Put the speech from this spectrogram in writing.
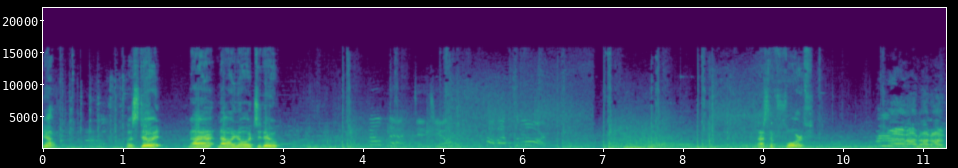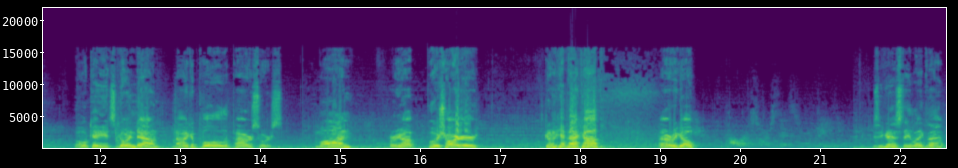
Yep. Let's do it. Now, now I know what to do. That? That's the fourth. Okay, it's going down. Now I can pull the power source. Come on. Hurry up. Push harder. It's gonna get back up. There we go. Is he gonna stay like that?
